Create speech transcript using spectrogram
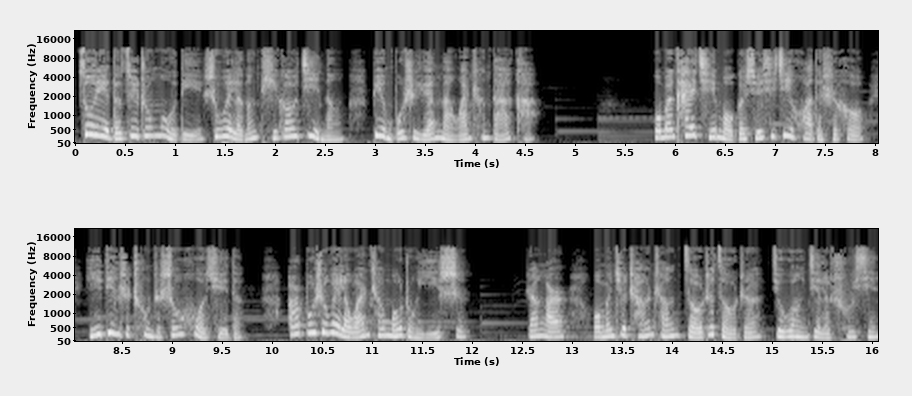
作业的最终目的是为了能提高技能，并不是圆满完成打卡。我们开启某个学习计划的时候，一定是冲着收获去的，而不是为了完成某种仪式。然而，我们却常常走着走着就忘记了初心，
